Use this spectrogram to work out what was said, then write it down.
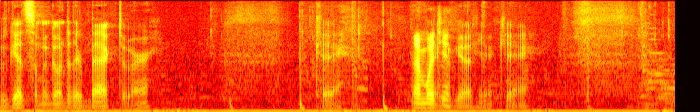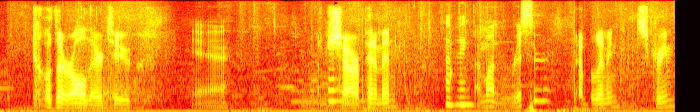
We've got someone going to their back door. Okay. I'm with you. What we got here? Okay. Oh, they're all there too. Yeah. I'm shower, pin 'em in. Clapping. I'm on Risser. Oblivion. Scream.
